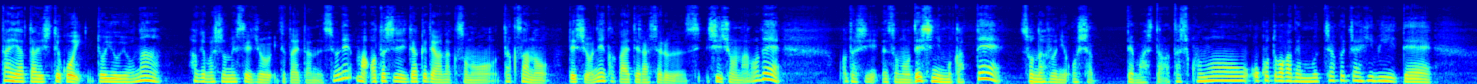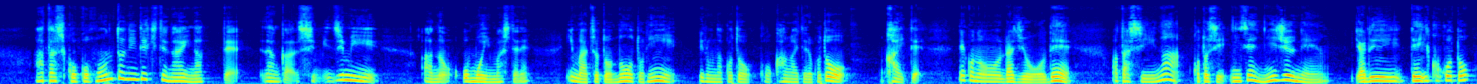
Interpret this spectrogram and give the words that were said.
体当たりしてこいというような励ましのメッセージをいただいたんですよね。まあ私だけではなく、その、たくさんの弟子をね、抱えてらっしゃる師匠なので、私、その弟子に向かって、そんな風におっしゃってました。私、このお言葉がね、むちゃくちゃ響いて、私、ここ本当にできてないなって、なんか、しみじみ、あの、思いましてね。今、ちょっとノートにいろんなことをこう考えてることを書いて、で、このラジオで、私が今年2020年やりていくこと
